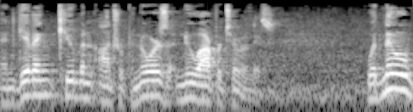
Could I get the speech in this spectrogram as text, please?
and giving Cuban entrepreneurs new opportunities. With new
